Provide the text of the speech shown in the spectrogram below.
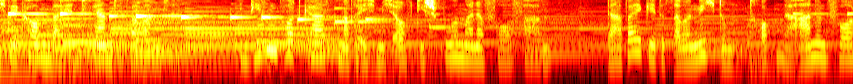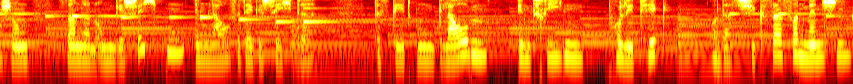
Herzlich willkommen bei Entfernte Verwandte. In diesem Podcast mache ich mich auf die Spur meiner Vorfahren. Dabei geht es aber nicht um trockene Ahnenforschung, sondern um Geschichten im Laufe der Geschichte. Es geht um Glauben, Intrigen, Politik und das Schicksal von Menschen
